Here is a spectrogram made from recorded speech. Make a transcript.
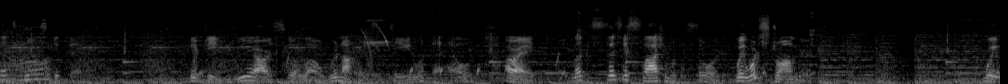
Let's risk it then. 15. We are still low. We're not to succeed. What the hell? Alright. Let's let's just slash him with a sword. Wait, what's stronger? Wait,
